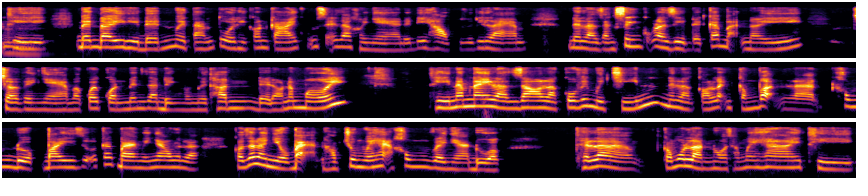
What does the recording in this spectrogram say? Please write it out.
Ừ. thì bên đây thì đến 18 tuổi thì con cái cũng sẽ ra khỏi nhà để đi học rồi đi làm nên là Giáng sinh cũng là dịp để các bạn ấy trở về nhà và quây quần bên gia đình và người thân để đón năm mới thì năm nay là do là Covid-19 nên là có lệnh cấm vận là không được bay giữa các bang với nhau nên là có rất là nhiều bạn học chung với Hạ không về nhà được. Thế là có một lần hồi tháng 12 thì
